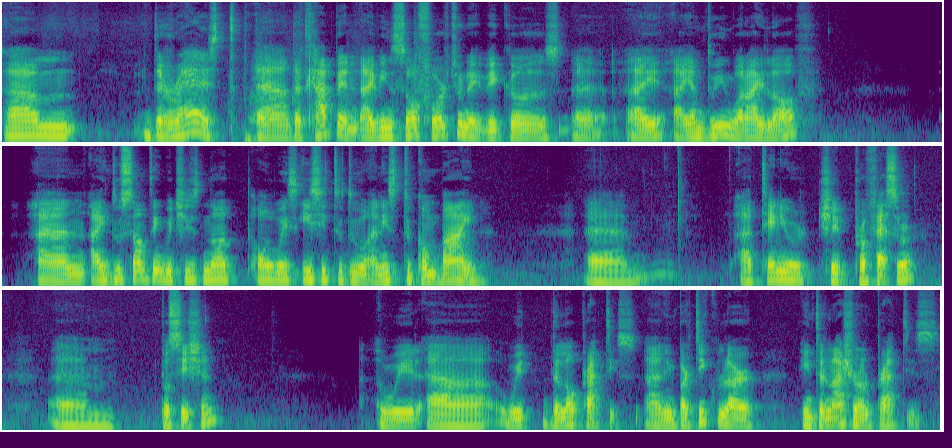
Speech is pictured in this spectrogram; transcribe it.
Um, the rest uh, that happened, I've been so fortunate because uh, I I am doing what I love, and I do something which is not always easy to do, and is to combine um, a tenureship professor um, position with uh, with the law practice, and in particular international practice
